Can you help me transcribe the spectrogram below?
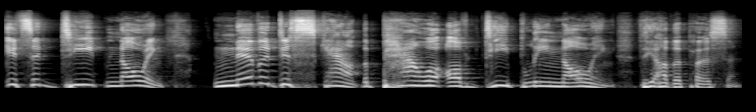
It's a deep knowing. Never discount the power of deeply knowing the other person.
